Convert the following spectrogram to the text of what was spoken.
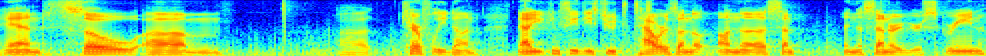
and so um, uh, carefully done. Now you can see these two towers on the on the in the center of your screen.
